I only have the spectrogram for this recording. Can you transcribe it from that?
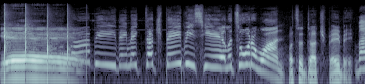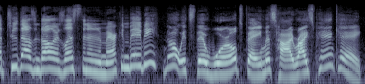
Yeah. Bobby, they make Dutch babies here. Let's order one. What's a Dutch baby? About $2,000 less than an American baby? No, it's their world famous high rise pancake.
